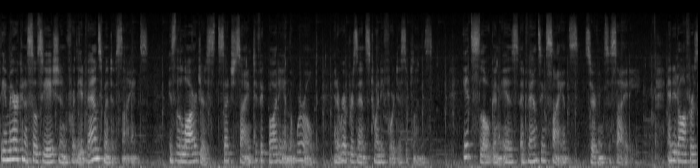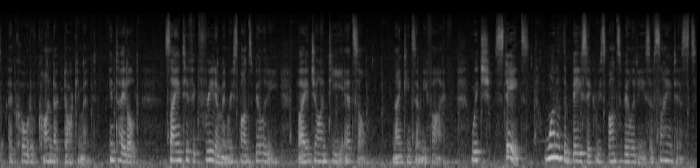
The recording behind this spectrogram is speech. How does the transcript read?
The American Association for the Advancement of Science is the largest such scientific body in the world, and it represents 24 disciplines. Its slogan is Advancing Science, Serving Society, and it offers a code of conduct document entitled Scientific Freedom and Responsibility by John T. Edsall, 1975, which states one of the basic responsibilities of scientists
